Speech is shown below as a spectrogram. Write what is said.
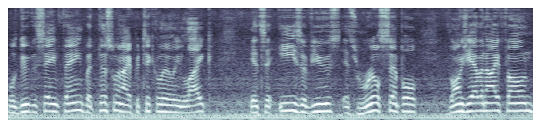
will do the same thing. But this one I particularly like it's an ease of use. It's real simple. As long as you have an iPhone,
